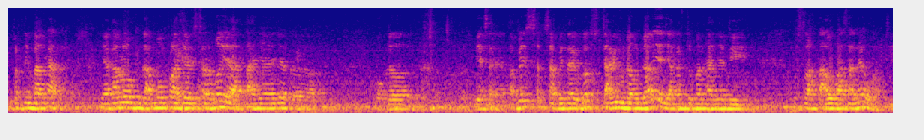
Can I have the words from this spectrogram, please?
dipertimbangkan. Ya kalau nggak mau pelajari secara umum ya tanya aja ke Google biasanya. Tapi sampai tadi gue cari undang-undangnya jangan cuma hanya di setelah tahu pasalnya wah di,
